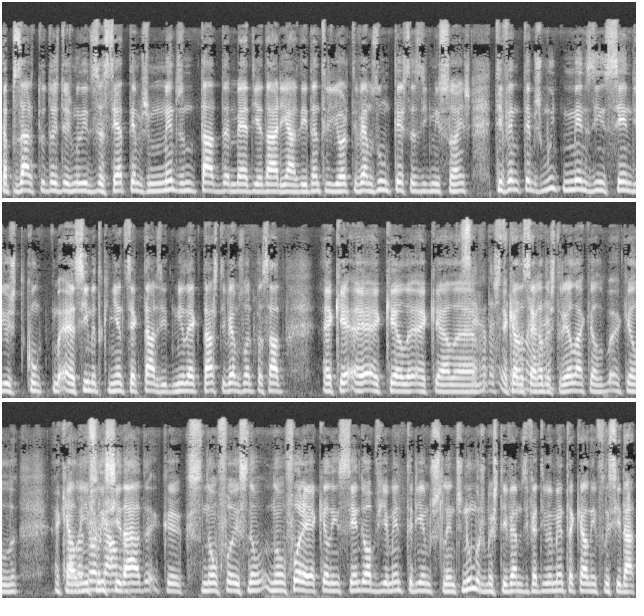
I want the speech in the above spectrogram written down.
apesar de tudo, desde 2017 temos menos de metade da média da área ardida anterior. Tivemos um terço das ignições. Tivemos, temos muito menos incêndios de, com, acima de 500 hectares e de 1000 hectares. Tivemos o ano passado aquela, aquela, Serra da Estrela, aquela Serra da é? Estrela aquele, aquele, aquela infelicidade que, que, se, não for, se não, não for aquele incêndio, obviamente teríamos excelentes números, mas tivemos efetivamente aquela infelicidade.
